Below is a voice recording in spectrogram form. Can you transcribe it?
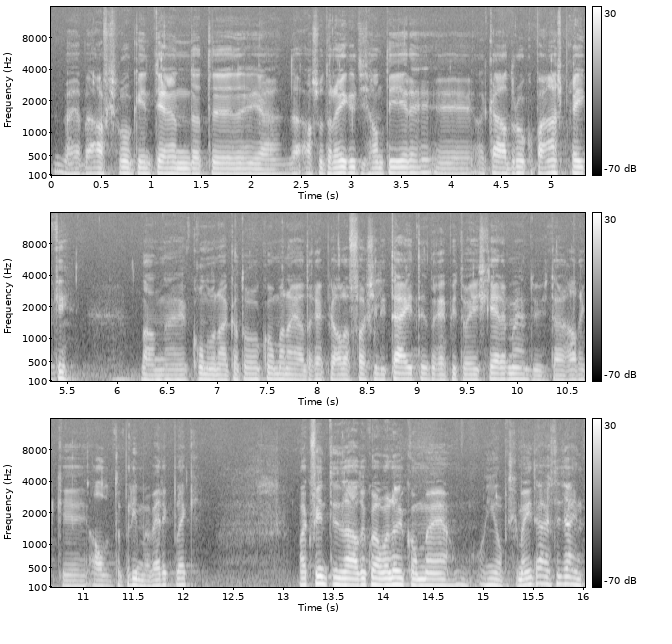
We hebben afgesproken intern dat, eh, ja, dat als we de regeltjes hanteren, eh, elkaar er ook op aanspreken. Dan eh, konden we naar kantoor komen. Nou ja, daar heb je alle faciliteiten, daar heb je twee schermen. Dus daar had ik eh, altijd een prima werkplek. Maar ik vind het inderdaad ook wel wel leuk om, eh, om hier op het gemeentehuis te zijn.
